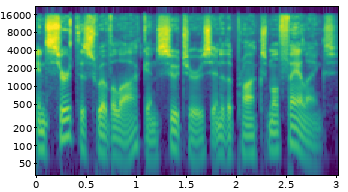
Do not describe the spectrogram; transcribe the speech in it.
Insert the SwiveLock and sutures into the proximal phalanx.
